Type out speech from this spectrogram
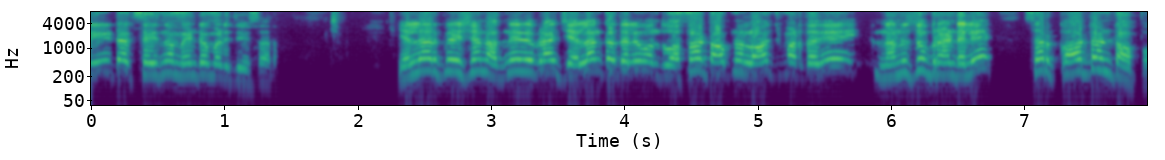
ನೀಟಾಗಿ ಸೈಜ್ನ ಮೇಂಟೈನ್ ಮಾಡಿದೀವಿ ಸರ್ ಎಲ್ಲಾರ್ ಕ್ರಿಯೇಷನ್ ಹದಿನೈದು ಬ್ರಾಂಚ್ ಎಲ್ಲಂತದಲ್ಲಿ ಒಂದು ಹೊಸ ಟಾಪ್ನ ಲಾಂಚ್ ಮಾಡ್ತಾ ಇದೀವಿ. ನನಸು ಬ್ರಾಂಡ್ ಅಲ್ಲಿ. ಸರ್ ಕಾಟನ್ ಟಾಪ್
